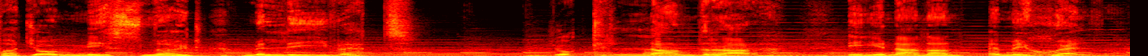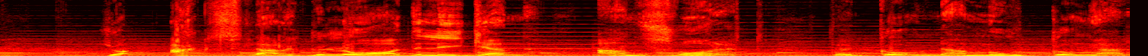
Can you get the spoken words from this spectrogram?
för att jag är missnöjd med livet. Jag klandrar ingen annan än mig själv. Jag axlar gladeligen ansvaret för gångna motgångar.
